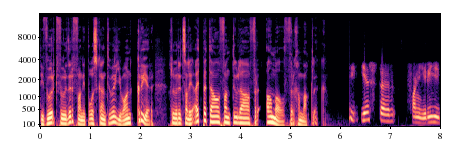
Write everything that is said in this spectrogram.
Die woordvoerder van die Poskantoor, Johan Kreer, glo dit sal die uitbetaal van toelae vir almal vergemaklik. Die eerste van hierdie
